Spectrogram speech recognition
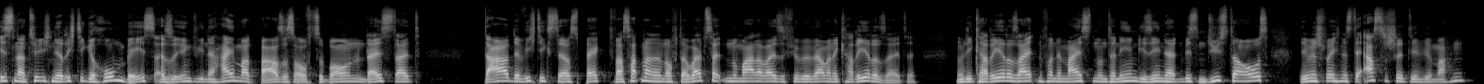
ist natürlich eine richtige Homebase, also irgendwie eine Heimatbasis aufzubauen. Und da ist halt da der wichtigste Aspekt. Was hat man denn auf der Website normalerweise für Bewerber eine Karriereseite? Nur die Karriereseiten von den meisten Unternehmen, die sehen halt ein bisschen düster aus. Dementsprechend ist der erste Schritt, den wir machen,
